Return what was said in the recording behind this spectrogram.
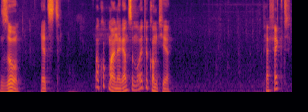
So, jetzt. Oh, guck mal, eine ganze Meute kommt hier. Perfekt.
